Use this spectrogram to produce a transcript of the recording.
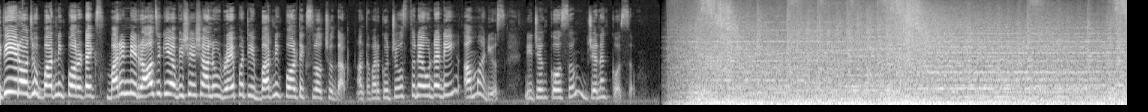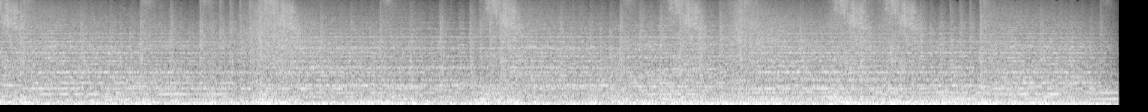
ఇది ఈ రోజు బర్నింగ్ పాలిటిక్స్ మరిన్ని రాజకీయ విశేషాలు రేపటి బర్నింగ్ పాలిటిక్స్లో చూద్దాం. అంతవరకు చూస్తూనే ఉండండి. అమ్మా న్యూస్ నిజం కోసం జనం కోసం.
